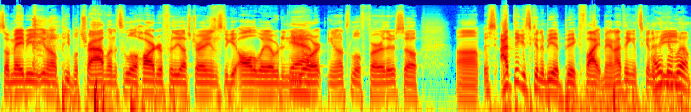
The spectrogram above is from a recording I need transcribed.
So maybe you know people traveling, it's a little harder for the Australians to get all the way over to New yeah. York. You know, it's a little further. So um, I think it's going to be a big fight, man. I think it's going to be. I think it will.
